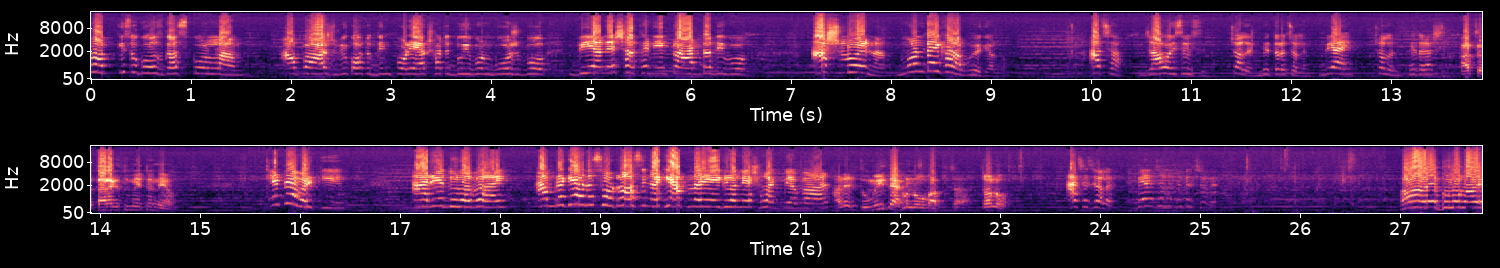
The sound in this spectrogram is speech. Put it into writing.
সব কিছু গোছ গাছ করলাম। আপা আসবে কতদিন পরে একসাথে দুই বোন বসবো বিয়ানের সাথে নিয়ে একটু আড্ডা দিব। আসলোই না মনটাই খারাপ হয়ে গেল। আচ্ছা যা হয়েছে হয়েছে। চলেন ভেতরে চলেন। বিয়াই চলেন ভেতরে আসেন আচ্ছা তার আগে তুমি এটা নেও। এতে আবার কি? আরে দুলা ভাই আমরা কি এখনও ছোট আছি নাকি আপনার এইগুলো নিয়ে আসা লাগবে আবার? আরে তুমিই তো এখনও বাচ্চা চলো। আচ্ছা চলেন। বিয়ান চলেন ভেতরে চলেন। আরে দুলা ভাই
